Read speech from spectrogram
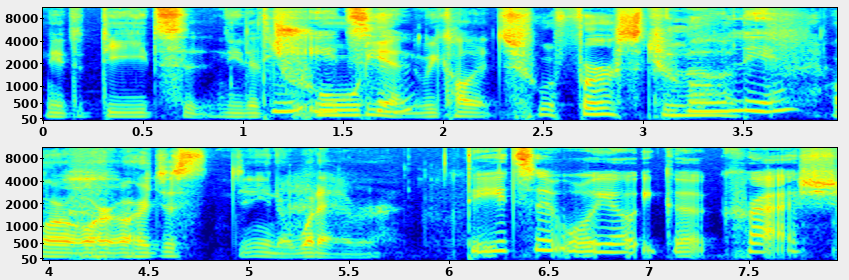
你的第一次，你的初恋，we call it true first love，or or or just you know whatever。第一次我有一个 crush，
